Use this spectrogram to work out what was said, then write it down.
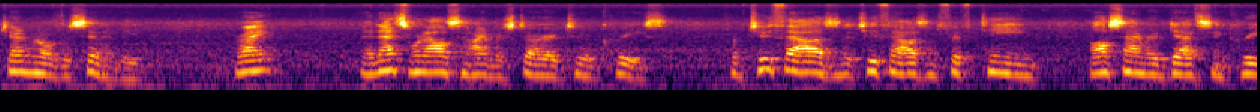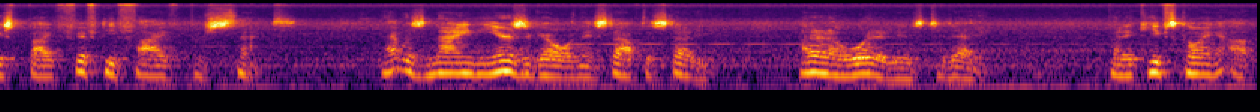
general vicinity, right? And that's when Alzheimer's started to increase from 2000 to 2015, Alzheimer's deaths increased by 55%. That was nine years ago when they stopped the study. I don't know what it is today, but it keeps going up,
